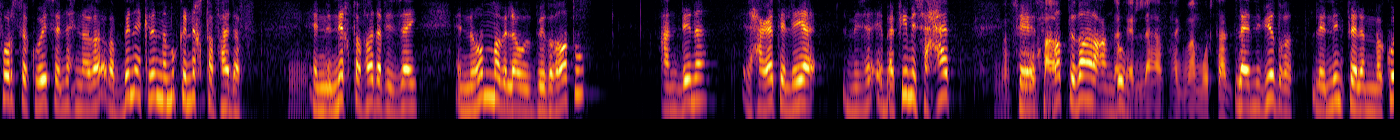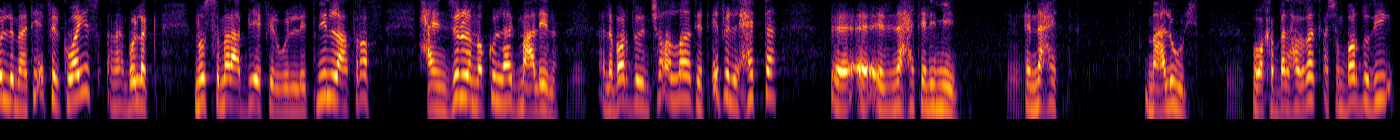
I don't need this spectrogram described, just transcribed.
فرصة كويسة إن إحنا ربنا يكرمنا ممكن نخطف هدف. إن نخطف هدف إزاي؟ إن هم لو بيضغطوا عندنا الحاجات اللي هي يبقى في مساحات في, خط ظهر عندهم. استغلها في هجمة مرتدة. لأن بيضغط. لأن أنت لما كل ما هتقفل كويس أنا بقول لك نص ملعب بيقفل والاثنين الأطراف هينزلوا لما كل هجمة علينا. أنا برضو إن شاء الله تتقفل الحتة آه، آه، ناحيه اليمين. الناحية معلول. واخد بال حضرتك؟ عشان برضو دي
